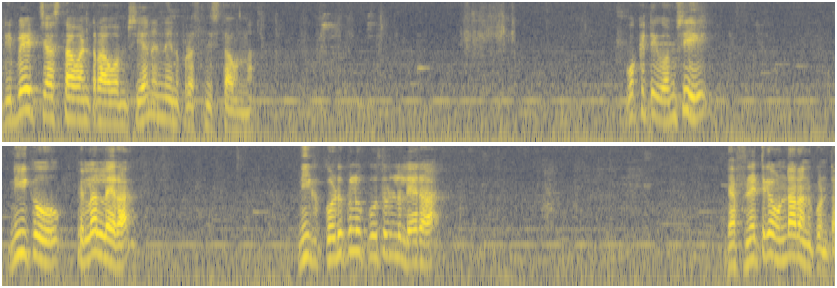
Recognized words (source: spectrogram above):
డిబేట్ చేస్తావంటరా వంశీ అని నేను ప్రశ్నిస్తా ఉన్నా. ఒకటి వంశీ నీకు పిల్లలు లేరా? నీకు కొడుకులు కూతుళ్ళు లేరా? డెఫినెట్గా ఉండాలనుకుంటా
